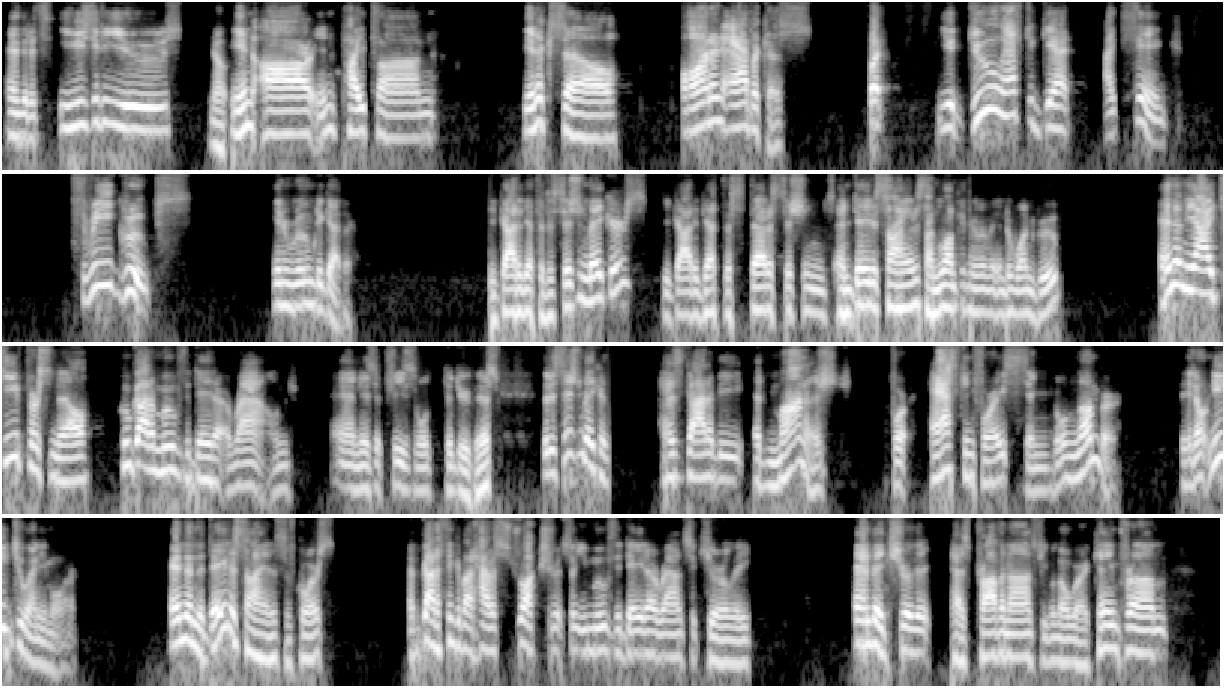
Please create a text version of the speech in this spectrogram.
and that it's easy to use, you know, in R, in Python, in Excel, on an abacus. But you do have to get, I think, three groups in a room together. You got to get the decision makers. You got to get the statisticians and data science. I'm lumping them into one group. And then the IT personnel who got to move the data around. And is it feasible to do this? The decision maker has got to be admonished for asking for a single number. They don't need to anymore. And then the data scientists, of course, have got to think about how to structure it so you move the data around securely and make sure that it has provenance, people know where it came from,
